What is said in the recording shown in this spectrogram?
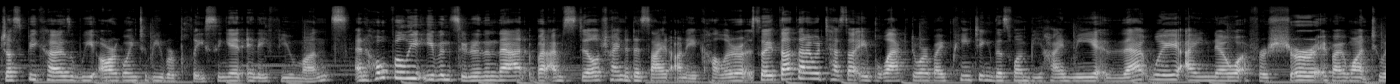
just because we are going to be replacing it in a few months and hopefully even sooner than that, but I'm still trying to decide on a color. So I thought that I would test out a black door by painting this one behind me. That way I know for sure if I want to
